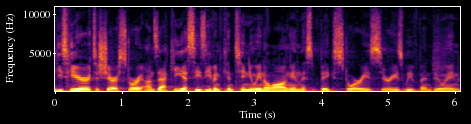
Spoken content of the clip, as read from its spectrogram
He's here to share a story on Zacchaeus. He's even continuing along in this big stories series we've been doing,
